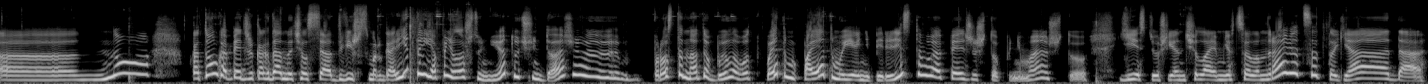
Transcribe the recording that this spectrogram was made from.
А, но потом, опять же, когда начался движ с Маргаритой, я поняла, что нет, очень даже просто надо было вот поэтому, поэтому я не перелистываю, опять же, что понимаю, что если уж я начала и мне в целом нравится, то я, да,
